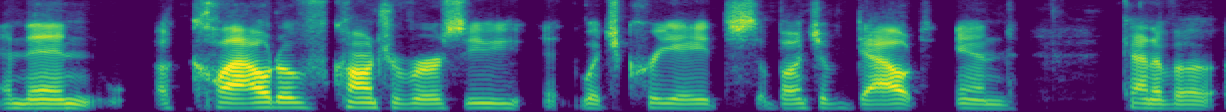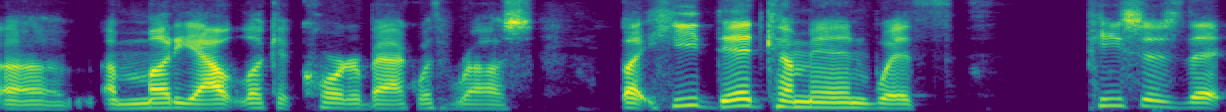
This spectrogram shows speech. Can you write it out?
and then a cloud of controversy, eh, which creates a bunch of doubt and kind of a, a, a, muddy outlook at quarterback with Russ. But he did come in with pieces that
